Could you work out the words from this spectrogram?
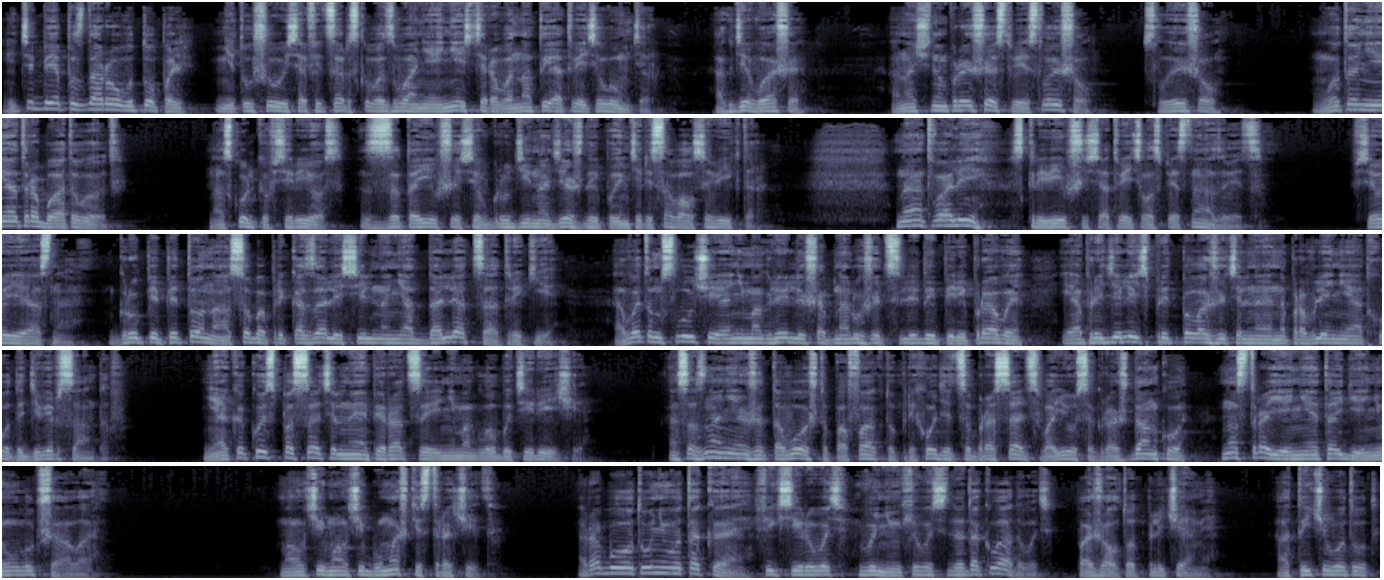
«И тебе поздорову, Тополь!» – не тушуясь офицерского звания Нестерова, на «ты» ответил Унтер. «А где ваши?» «О ночном происшествии слышал?» «Слышал». «Вот они и отрабатывают». Насколько всерьез? С затаившейся в груди надеждой поинтересовался Виктор. «На отвали!» – скривившись, ответил спецназовец. «Все ясно. Группе «Питона» особо приказали сильно не отдаляться от реки, а в этом случае они могли лишь обнаружить следы переправы и определить предположительное направление отхода диверсантов. Ни о какой спасательной операции не могло быть и речи. Осознание же того, что по факту приходится бросать свою согражданку, настроение тайги не улучшало. «Молчи-молчи, бумажки строчит», «Работа у него такая – фиксировать, вынюхивать да докладывать», – пожал тот плечами. «А ты чего тут?»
